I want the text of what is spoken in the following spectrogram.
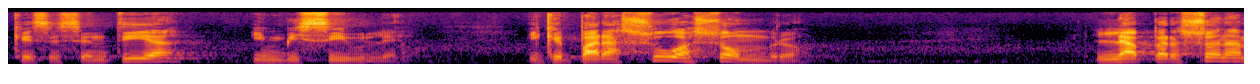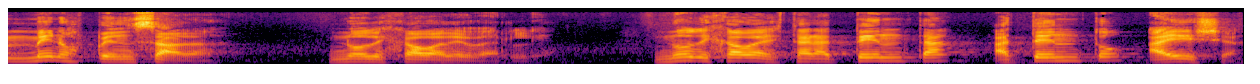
que se sentía invisible y que para su asombro la persona menos pensada no dejaba de verle, no dejaba de estar atenta, atento a ella,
